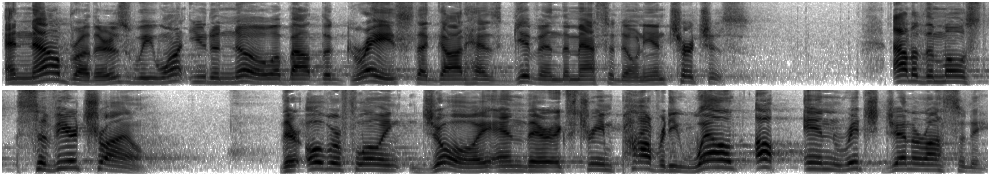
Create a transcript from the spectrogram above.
and now, brothers, we want you to know about the grace that God has given the Macedonian churches. Out of the most severe trial, their overflowing joy and their extreme poverty welled up in rich generosity.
